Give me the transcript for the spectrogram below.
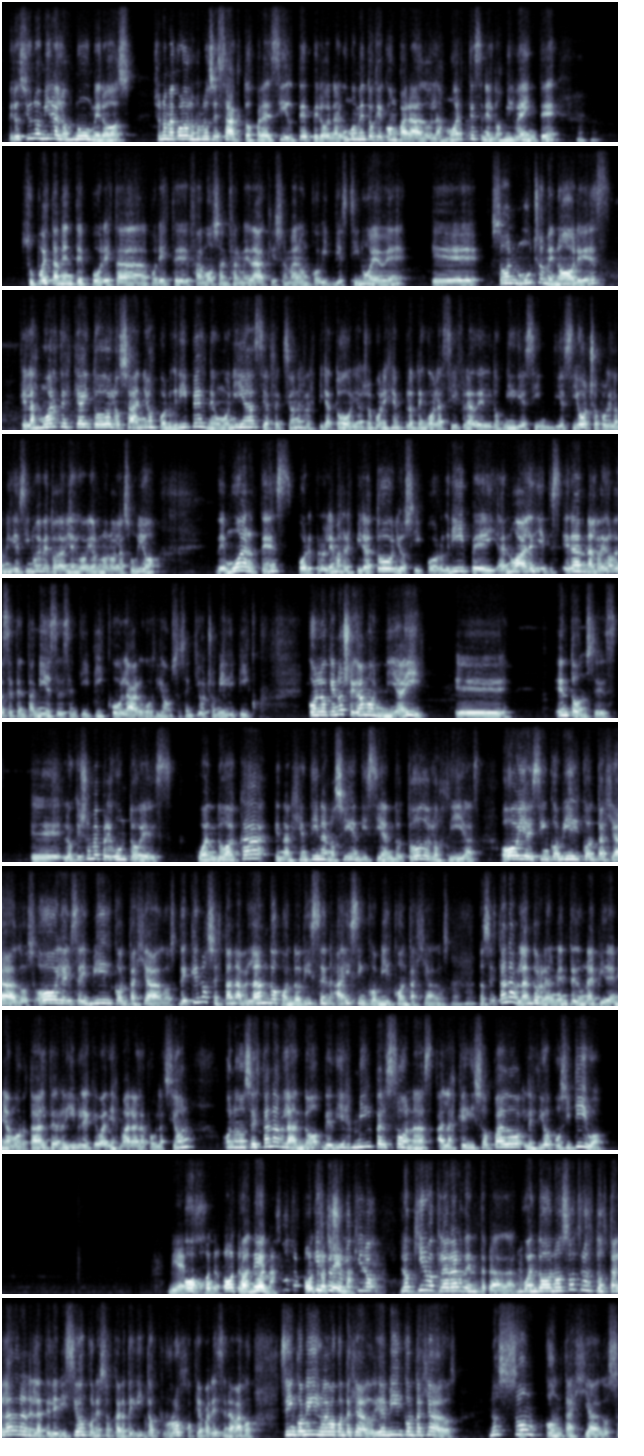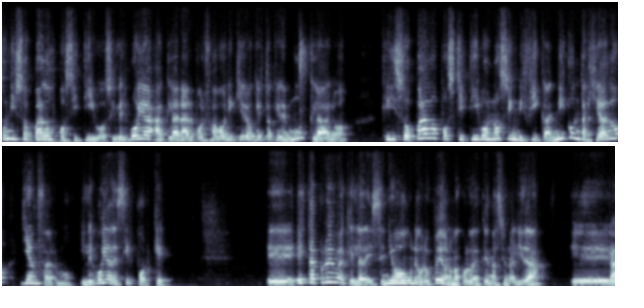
pero si uno mira los números, yo no me acuerdo los números exactos para decirte, pero en algún momento que he comparado las muertes en el 2020, supuestamente por esta por este famosa enfermedad que llamaron COVID-19, eh, son mucho menores que las muertes que hay todos los años por gripes, neumonías y afecciones respiratorias. Yo, por ejemplo, tengo la cifra del 2018, porque el 2019 todavía el gobierno no la subió, de muertes por problemas respiratorios y por gripe y anuales y eran alrededor de 70.000, 60 y pico largos, digamos, 68.000 y pico. Con lo que no llegamos ni ahí. Eh, entonces, eh, lo que yo me pregunto es, cuando acá en Argentina nos siguen diciendo todos los días, Hoy hay 5.000 contagiados, hoy hay 6.000 contagiados. ¿De qué nos están hablando cuando dicen hay 5.000 contagiados? ¿Nos están hablando realmente de una epidemia mortal terrible que va a diezmar a la población? ¿O nos están hablando de 10.000 personas a las que el hisopado les dio positivo? Bien, otro, otro tema. otro esto yo lo quiero, lo quiero aclarar de entrada. Cuando nosotros nos taladran en la televisión con esos cartelitos rojos que aparecen abajo, 5.000 nuevos contagiados, 10.000 contagiados, no son contagiados, son hisopados positivos. Y les voy a aclarar, por favor, y quiero que esto quede muy claro, que hisopado positivo no significa ni contagiado ni enfermo. Y les voy a decir por qué. Eh, esta prueba que la diseñó un europeo, no me acuerdo de qué nacionalidad, eh,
